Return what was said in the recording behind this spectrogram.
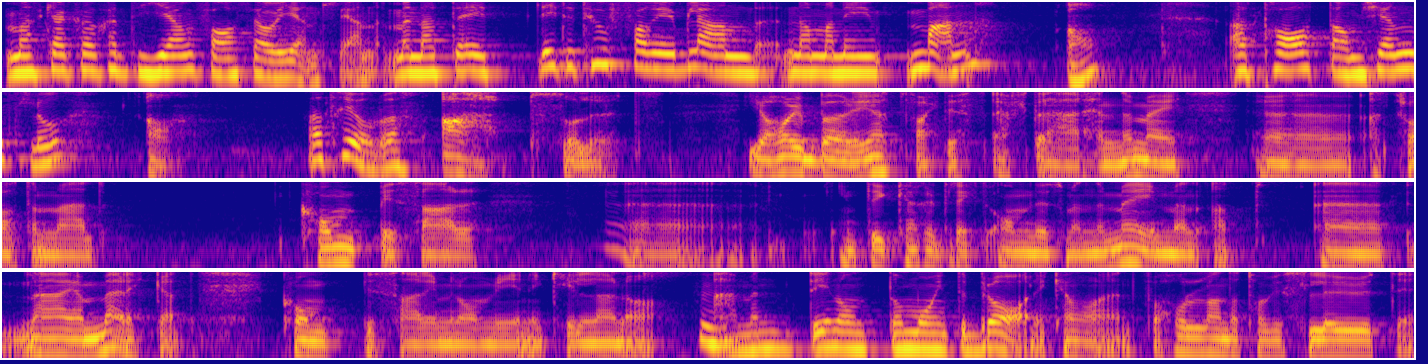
man ska kanske inte jämföra så egentligen, men att det är lite tuffare ibland när man är man. Ja. Att prata om känslor. Ja. Vad tror du? Absolut. Jag har ju börjat faktiskt, efter det här hände mig, eh, att prata med kompisar, eh, inte kanske direkt om det som hände mig, men att eh, när jag märker att kompisar i min omgivning, killar då, mm. äh, men det är något, de mår inte bra. Det kan vara ett förhållande har tagit slut, det,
